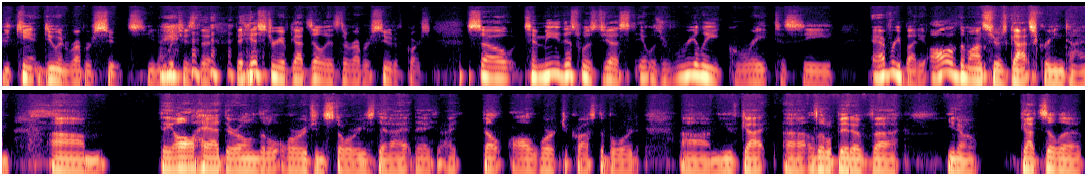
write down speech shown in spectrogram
you can't do in rubber suits. You know, which is the the history of Godzilla is the rubber suit, of course. So to me, this was just it was really great to see everybody, all of the monsters got screen time. Um, they all had their own little origin stories that I they, I felt all worked across the board. Um, you've got uh, a little bit of uh, you know Godzilla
